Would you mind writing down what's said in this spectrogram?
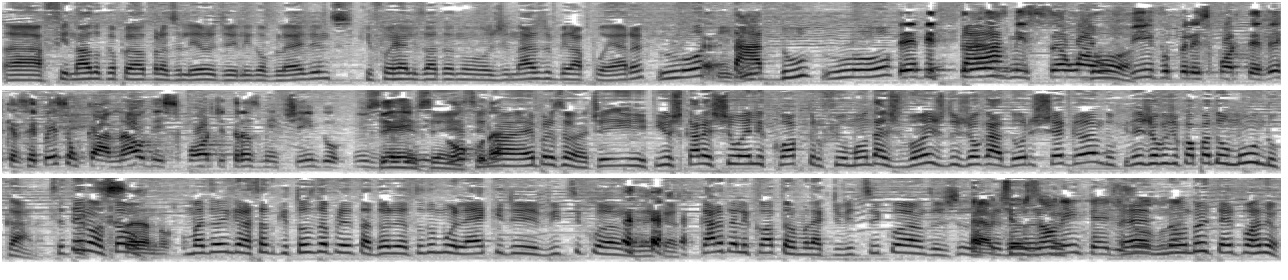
a final do Campeonato Brasileiro de League of Legends, que foi realizada no ginásio Ibirapuera, lotado, lotado. Teve transmissão ao vivo pela Sport TV, quer dizer, você pensa um canal de esporte transmitindo um Sim, game sim, louco, sim, né? não, é impressionante. E, e os caras tinham um helicóptero filmando as vans dos jogadores chegando, que nem jogo de Copa do Mundo, cara. Você tem noção? Insano. Mas é engraçado que todos os apresentadores é tudo moleque de 25 anos, né, cara? O cara do helicóptero é um moleque de 25 anos. os É, o tiozão nem entende o é, jogo, não, né? não entende porra nenhuma.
